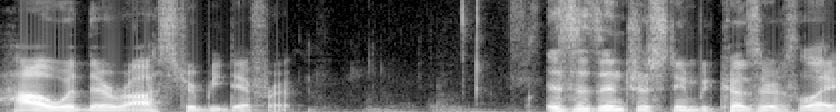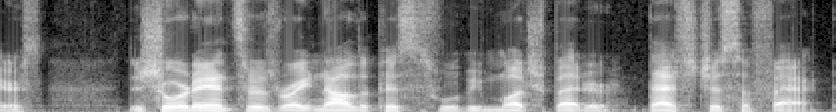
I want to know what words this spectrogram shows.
How would their roster be different? This is interesting because there's layers. The short answer is right now the Pistons will be much better. That's just a fact.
